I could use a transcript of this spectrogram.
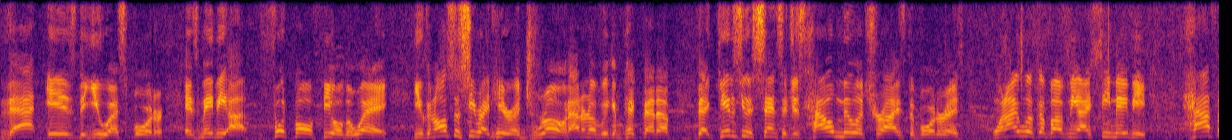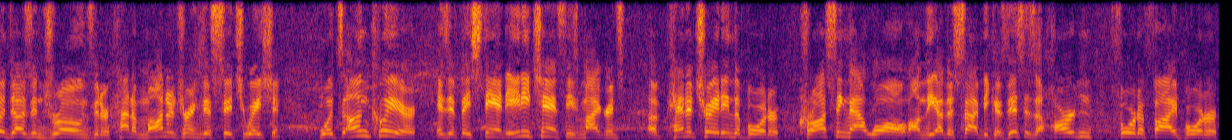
that is the U.S. border. It's maybe a football field away. You can also see right here a drone. I don't know if we can pick that up. That gives you a sense of just how militarized the border is. When I look above me, I see maybe half a dozen drones that are kind of monitoring this situation. What's unclear is if they stand any chance, these migrants, of penetrating the border, crossing that wall on the other side, because this is a hardened, fortified border.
